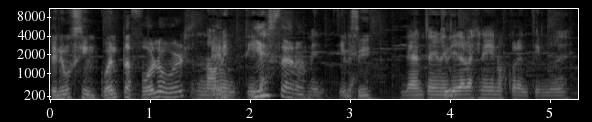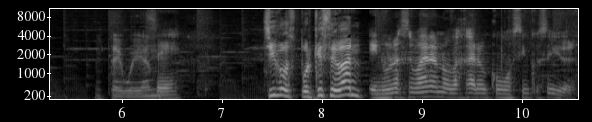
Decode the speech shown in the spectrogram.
tenemos 50 followers. No, en mentira. Instagram. Mentira. Sí, De antes me metí ¿sí? la página y unos 49. me estáis weyando. Sí. Chicos, ¿por qué se van? En una semana nos bajaron como 5 seguidores.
